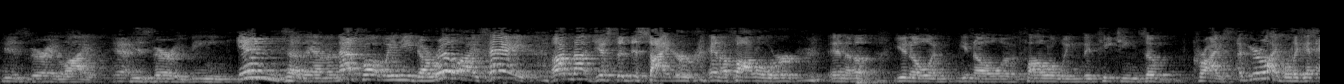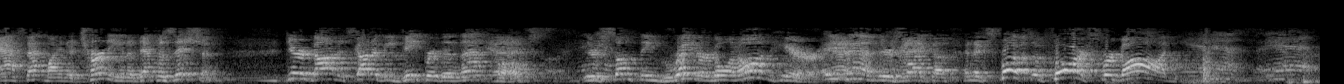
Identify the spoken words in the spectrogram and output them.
His very life, Yes. His very being into them. And that's what we need to realize. Hey, I'm not just a decider and a follower and a, you know, and, you know, following the teachings of Christ. You're liable to get asked that by an attorney in a deposition. Dear God, it's got to be deeper than that, Yes. folks. There's something greater going on here. Amen. There's like a, an explosive force for God. Yes, yes.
